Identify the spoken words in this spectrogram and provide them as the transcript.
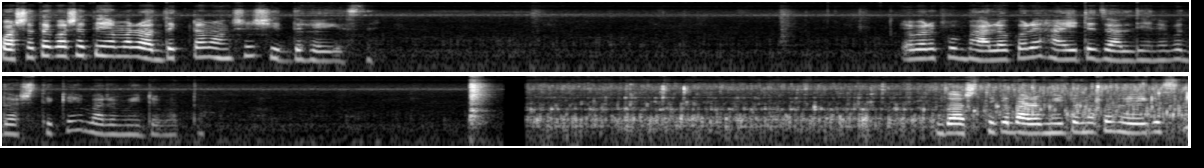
কষাতে কষাতেই আমার অর্ধেকটা মাংস সিদ্ধ হয়ে গেছে। এবারে খুব ভালো করে হাইটে জাল দিয়ে নেব দশ থেকে বারো মিনিটের মতো। দশ থেকে বারো মিনিটের মতো হয়ে গেছে।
